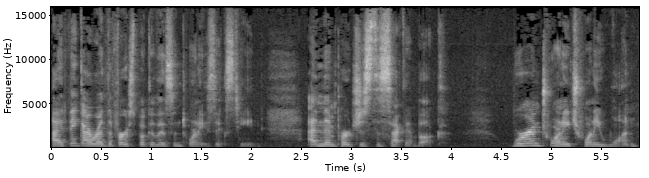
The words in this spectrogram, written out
I think I read the first book of this in 2016 and then purchased the second book. We're in 2021.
